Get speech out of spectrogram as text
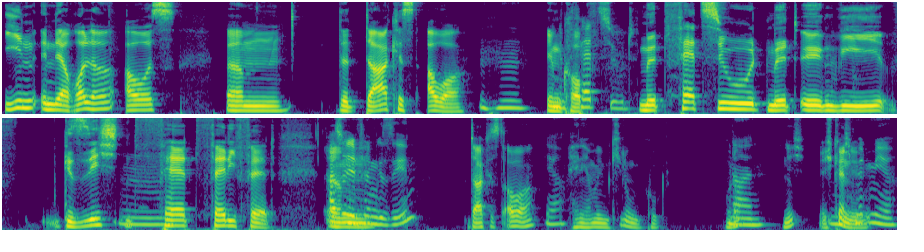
ihn in der Rolle aus ähm, The Darkest Hour im Mit Kopf. Fatsuit. Mit Fatsuit, mit irgendwie Gesicht, fett, fatty fat. Hast du Ähm, den Film gesehen? Darkest Hour? Ja. Hey, den haben wir im Kino geguckt. Oder? Nein. Nicht? Ich kenne Nicht mit ihn. mir.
